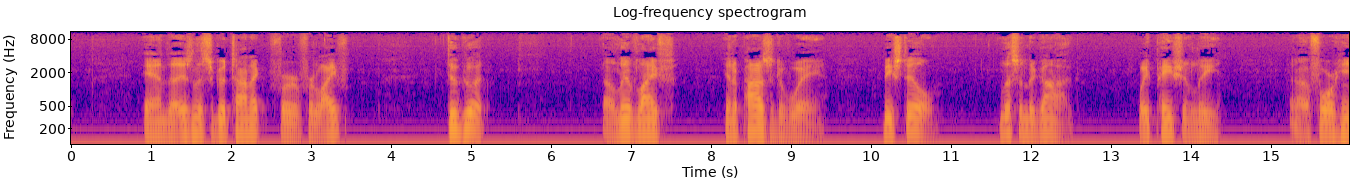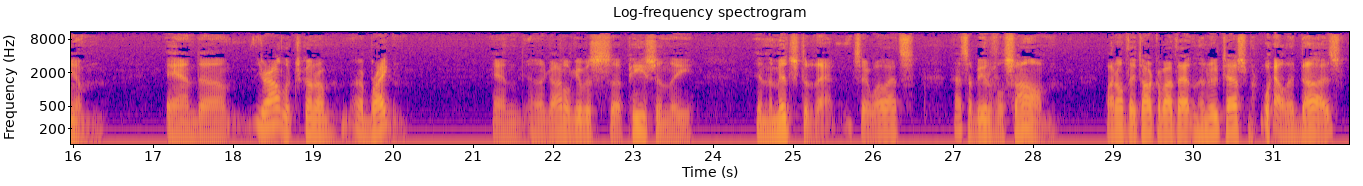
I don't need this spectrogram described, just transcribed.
And uh, isn't this a good tonic for, for life? Do good. Uh, live life in a positive way. Be still. Listen to God. Wait patiently uh, for Him. And uh, your outlook's going to uh, brighten. And uh, God will give us peace in the in the midst of that. Say, well, that's that's a beautiful psalm. Why don't they talk about that in the New Testament? Well, it does.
